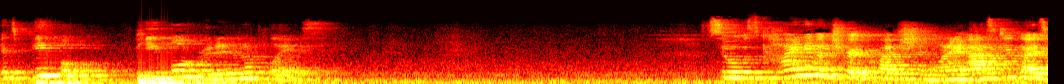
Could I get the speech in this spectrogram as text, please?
it's people. People rooted in a place. So it was kind of a trick question when I asked you guys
